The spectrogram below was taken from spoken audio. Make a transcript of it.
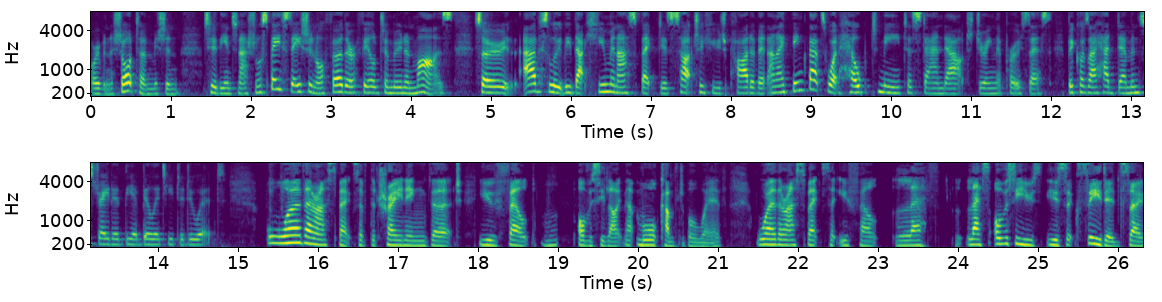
or even a short-term mission to the International Space Station or further afield to Moon and Mars. So, absolutely, that human aspect is such a huge part of it, and I think that's what helped me to stand out during the process because I had demonstrated the ability to do it. Were there aspects of the training that you felt obviously like that more comfortable with? Were there aspects that you felt less less obviously you you succeeded so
